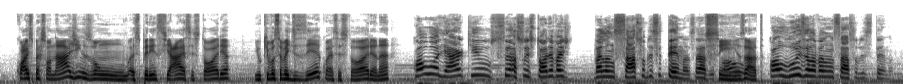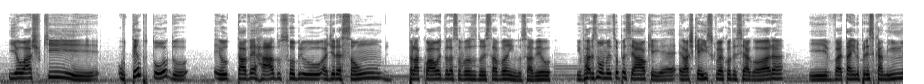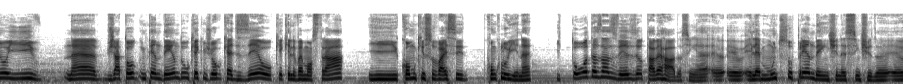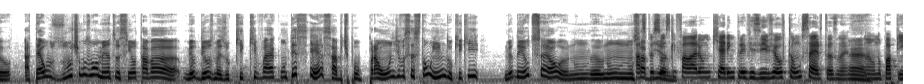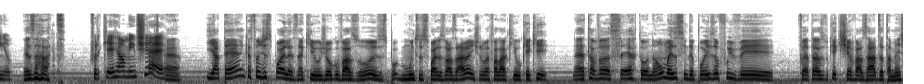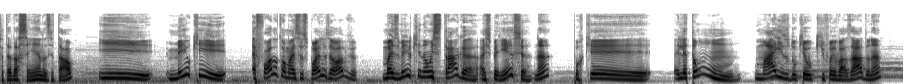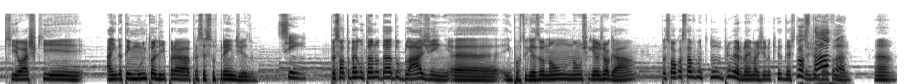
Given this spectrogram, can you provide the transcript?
quais personagens vão experienciar essa história e o que você vai dizer com essa história, né? Qual o olhar que o a sua história vai, vai lançar sobre esse tema, sabe? Sim, qual, exato. Qual luz ela vai lançar sobre esse tema? E eu acho que o tempo todo eu tava errado sobre o- a direção pela qual a The Last of Us 2 estava indo, sabe? Eu, em vários momentos eu pensei, ah, ok, é- eu acho que é isso que vai acontecer agora e vai estar indo pra esse caminho e, né, já tô entendendo o que que o jogo quer dizer, o que que ele vai mostrar e como que isso vai se concluir, né? E todas as vezes eu tava errado, assim. É, eu- eu- ele é muito surpreendente nesse sentido. Eu, até os últimos momentos, assim, eu tava. Meu Deus, mas o que que vai acontecer, sabe? Tipo, pra onde vocês estão indo? O que que. Meu Deus do céu, eu não, eu não, não As sabia. pessoas que falaram que era imprevisível estão certas, né? É. Não, no papinho. Exato. Porque realmente é. É. E até em questão de spoilers, né? Que o jogo vazou, muitos spoilers vazaram, a gente não vai falar aqui o que que né, tava certo ou não, mas assim, depois eu fui ver. Fui atrás do que, que tinha vazado exatamente, até das cenas e tal. E meio que. É foda tomar esses spoilers, é óbvio. Mas meio que não estraga a experiência, né? Porque ele é tão mais do que o que foi vazado, né? Que eu acho que ainda tem muito ali pra pra ser surpreendido. Sim. O pessoal tá perguntando da dublagem é, em português, eu não, não cheguei a jogar. O pessoal gostava muito do primeiro, né? Imagino que desse Gostava? É.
